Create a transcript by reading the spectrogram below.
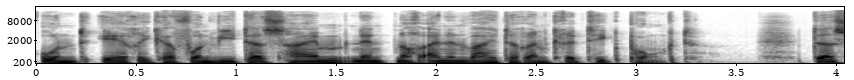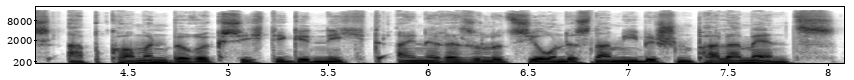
Und Erika von Wietersheim nennt noch einen weiteren Kritikpunkt. Das Abkommen berücksichtige nicht eine Resolution des namibischen Parlaments.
